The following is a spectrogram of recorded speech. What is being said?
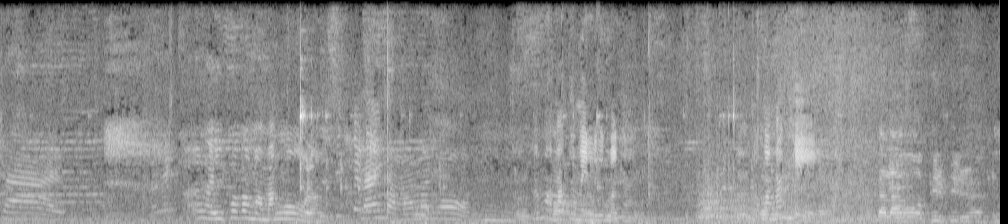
ใช่อะไรเพราะว่ามาม่าโง่เหรอไม่หนังมันมันโง่อืมแล้วมาม่าทำไมลืมอะคะมาม่าเก๋อะ Ställa och pirr-pirr-röken.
